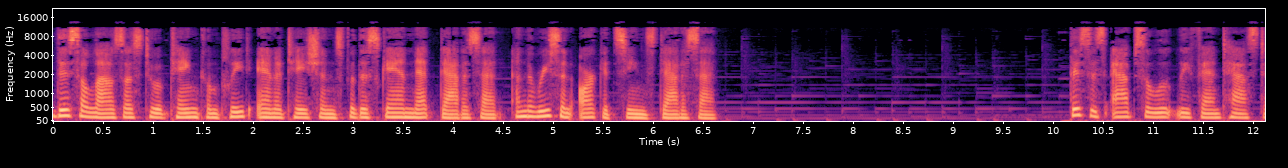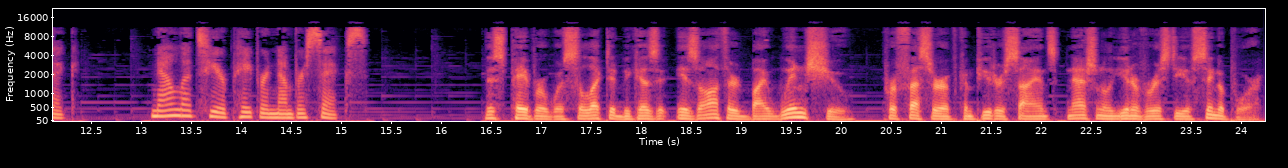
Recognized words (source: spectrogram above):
This allows us to obtain complete annotations for the ScanNet dataset and the recent ARKitScenes dataset. This is absolutely fantastic. Now let's hear paper number 6. This paper was selected because it is authored by Wynne Hsu, Professor of Computer Science, National University of Singapore.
